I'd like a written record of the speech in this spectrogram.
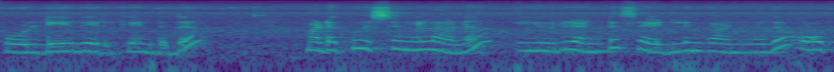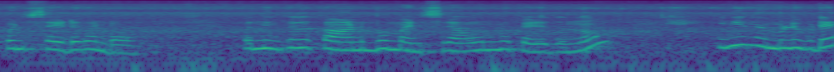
ഫോൾഡ് ചെയ്ത് എടുക്കേണ്ടത് മടക്ക് വശങ്ങളാണ് ഈ ഒരു രണ്ട് സൈഡിലും കാണുന്നത്. ഓപ്പൺ സൈഡ് കണ്ടോ? അപ്പോൾ നിങ്ങൾക്കത് കാണുമ്പോൾ മനസ്സിലാവുമെന്ന് കരുതുന്നു. ഇനി നമ്മളിവിടെ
